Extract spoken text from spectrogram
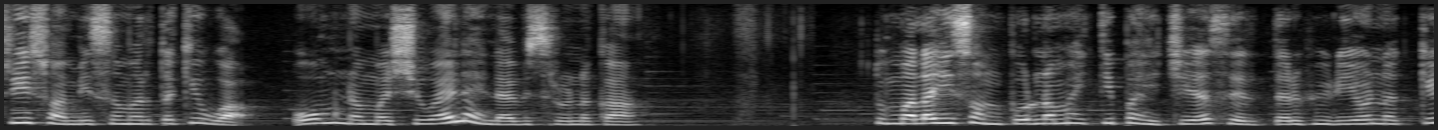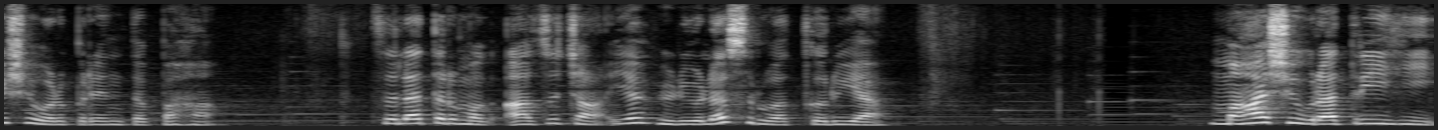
श्री स्वामी समर्थ किंवा ओम नम शिवाय लिहायला विसरू नका. तुम्हाला ही संपूर्ण माहिती पाहिजे असेल तर व्हिडिओ नक्की शेवटपर्यंत पहा. चला तर मग आजच्या या व्हिडिओला सुरुवात करूया. महाशिवरात्री ही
